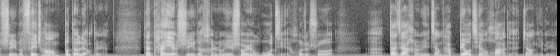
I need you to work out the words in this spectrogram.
是一个非常不得了的人，但他也是一个很容易受人误解，或者说，呃，大家很容易将他标签化的这样的一个人。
